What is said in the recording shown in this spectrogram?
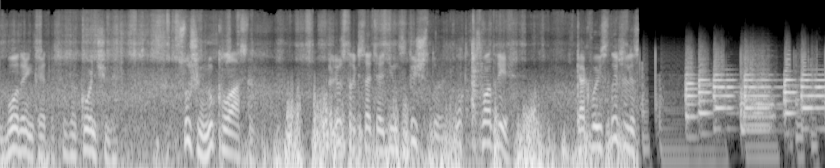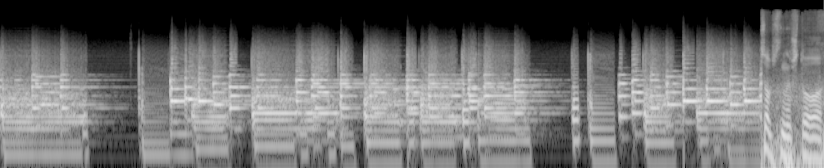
бодренько это все закончили. Слушай, ну классно. Люстра, кстати, 11 тысяч стоит. Ну, смотри, как вы и слышали... Собственно, что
